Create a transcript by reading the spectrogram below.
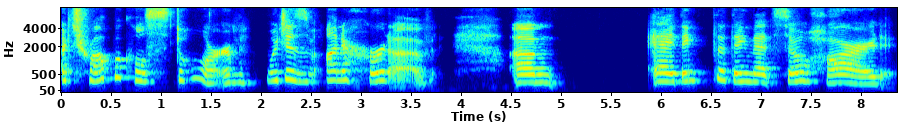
a tropical storm, which is unheard of. Um, and I think the thing that's so hard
